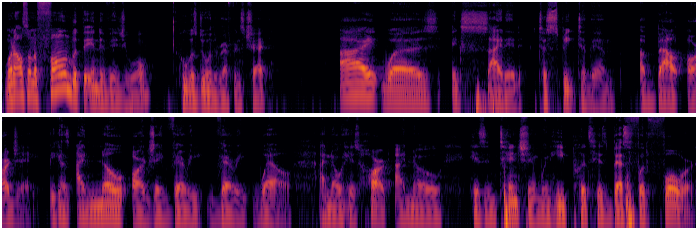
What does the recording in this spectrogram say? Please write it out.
When I was on the phone with the individual who was doing the reference check, I was excited to speak to them about RJ because I know RJ very, very well. I know his heart. I know his intention when he puts his best foot forward.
